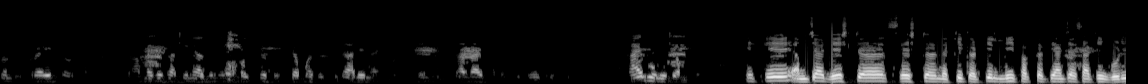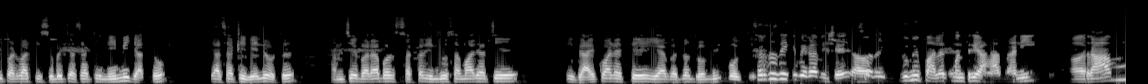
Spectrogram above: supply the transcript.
पण दुसरा एक रामाच्या साथीने अजून एक पक्षदृष्ट्या मदतीला आलेला आहे काय भूमिका ते आमच्या ज्येष्ठ श्रेष्ठ नक्की करतील. मी फक्त त्यांच्यासाठी गुढीपाडवाची शुभेच्छासाठी नेहमी जातो. त्यासाठी गेले होते. आमचे बराबर सकल हिंदू समाजाचे गायकवाड आहेत ते याबद्दल दोन मिनिट बोलतील. सर तसं एक वेगळा विषय. अ, तुम्ही पालकमंत्री आहात आणि अ, राम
